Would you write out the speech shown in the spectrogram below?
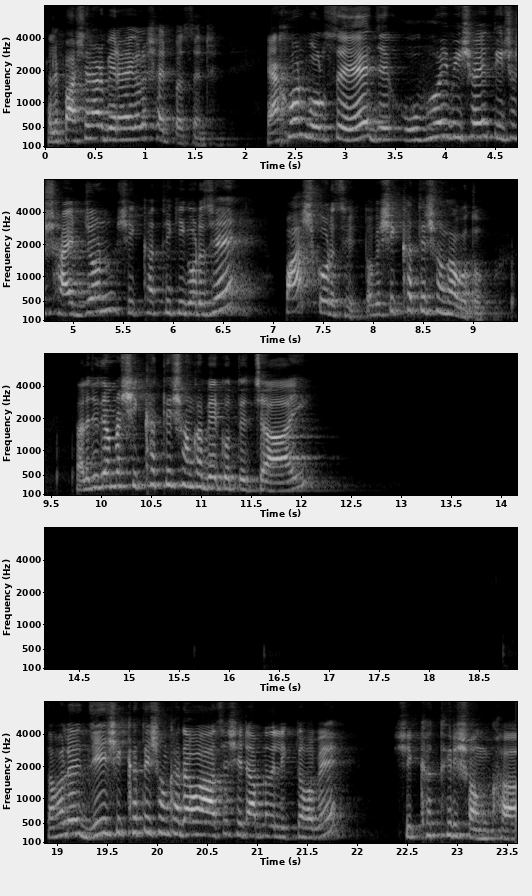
তাহলে পাশের হার বের হয়ে গেল ষাট পার্সেন্ট এখন বলছে যে উভয় বিষয়ে তিনশো ষাট জন শিক্ষার্থী কী করেছে? পাশ করেছে। তবে শিক্ষার্থীর সংখ্যা কত? তাহলে যদি আমরা শিক্ষার্থীর সংখ্যা বের করতে চাই, তাহলে যে শিক্ষার্থীর সংখ্যা দেওয়া আছে সেটা আপনাদের লিখতে হবে। শিক্ষার্থীর সংখ্যা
